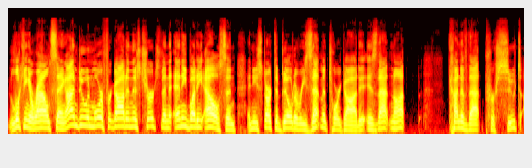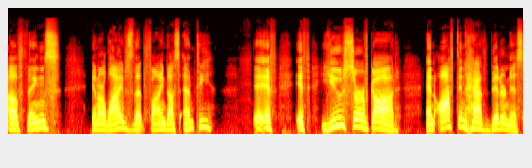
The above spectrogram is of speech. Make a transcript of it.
looking around saying, I'm doing more for God in this church than anybody else. And, and you start to build a resentment toward God. Is that not kind of that pursuit of things in our lives that find us empty? If, if you serve God and often have bitterness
